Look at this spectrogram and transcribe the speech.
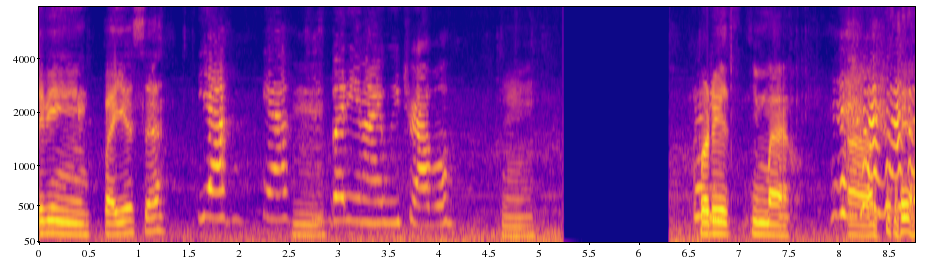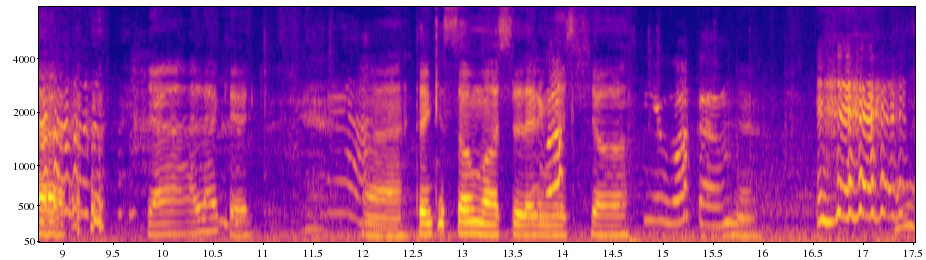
living by yourself? yeah, yeah. Hmm. Just Buddy and I, we travel. Mm. put it in my house. yeah, I like it. Yeah, Uh, thank you so much for letting me show. you're welcome. Yeah.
